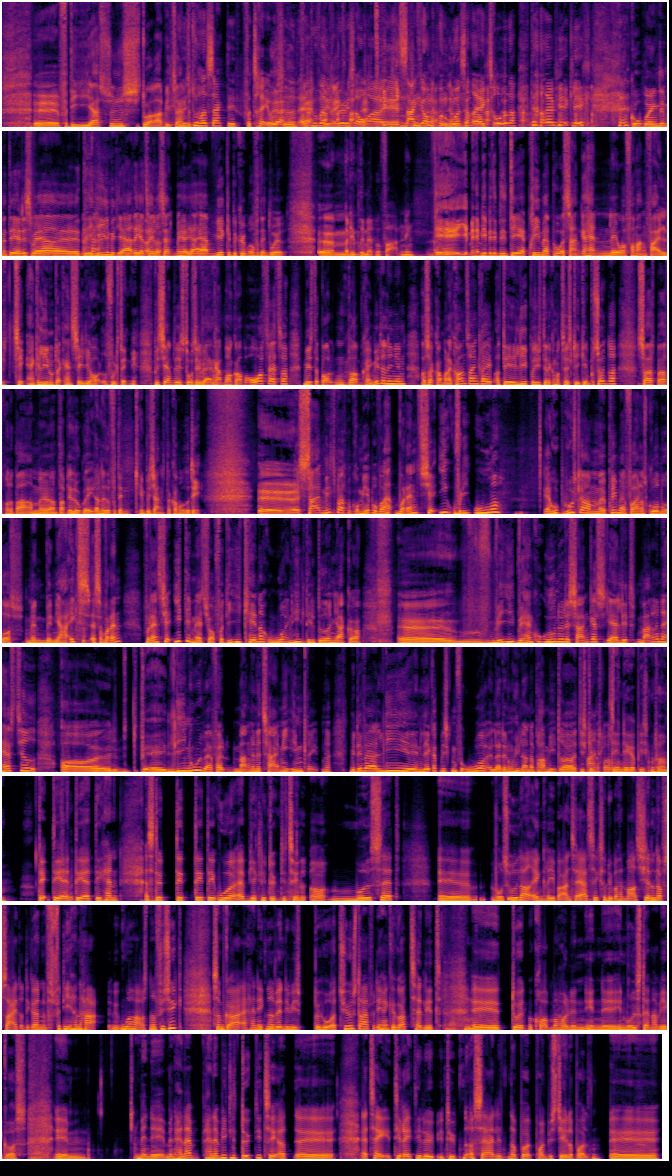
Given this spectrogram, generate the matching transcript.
Øh, fordi jeg synes, du har ret, Victor. Han Hvis du havde sagt det for tre år Ja, siden, at ja, du var det er nervøs over øh, Sanke over for uger, så havde jeg ikke troet dig. Det havde jeg virkelig ikke. God pointe, men det er desværre øh, det er hele mit hjerte, jeg taler sandt med her. Jeg er virkelig bekymret for den duel. Øhm, Og det er primært på farten, ikke? Øh, jamen, det- det er primært på, at Sanka han laver for mange fejl ting. Han kan lige nu, der kan han sælge holdet fuldstændig. Vi ser om det er stort set hver kamp, hvor han går op og oversat sig, mister bolden omkring midterlinjen, og så kommer der kontraangreb, og det er lige præcis det, der kommer til at ske igen på søndag. Så er spørgsmålet bare, om, øh, om der bliver lukket af dernede for den kæmpe chance, der kommer ud af det. Øh, så mit spørgsmål går mere på, hvordan ser I, fordi uger, jeg hu- husker om øh, primært, for at han har scoret mod os, men, men jeg har ikke, altså hvordan, hvordan ser I det matchup? Fordi I kender Ure en hel del bedre, end jeg gør. Øh, vil, I, vil han kunne udnytte Sankas, ja, lidt manglende hastighed, og øh, lige nu i hvert fald manglende time i indgrebene? Vil det være lige en lækker bisken for Ure, eller er det nogle helt andre parametre, de skal Nej, slås det er en lækker bisken for ham. Det, det, er, det er det, han... Altså, det, det, det, det Ur er virkelig dygtig til. Og modsat øh, vores udlejede angriber, Ante Ertik, så løber han meget sjældent offside, og det gør han, fordi han har, Ur har også noget fysik, som gør, at han ikke nødvendigvis behøver at 20 start, fordi han kan godt tage lidt ja. øh, duel på kroppen og holde en, en, øh, en modstander væk også. Ja. Øhm, men, øh, men han, er, han er virkelig dygtig til at, øh, at tage de rigtige løb i dybden, og særligt når bold, Brøndby stjæler bolden. Øh,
